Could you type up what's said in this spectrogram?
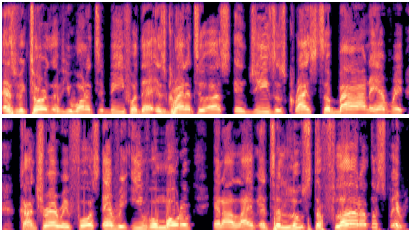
as victorious as you wanted to be, for that is granted to us in Jesus Christ to bind every contrary force, every evil motive in our life and to loose the flood of the Spirit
